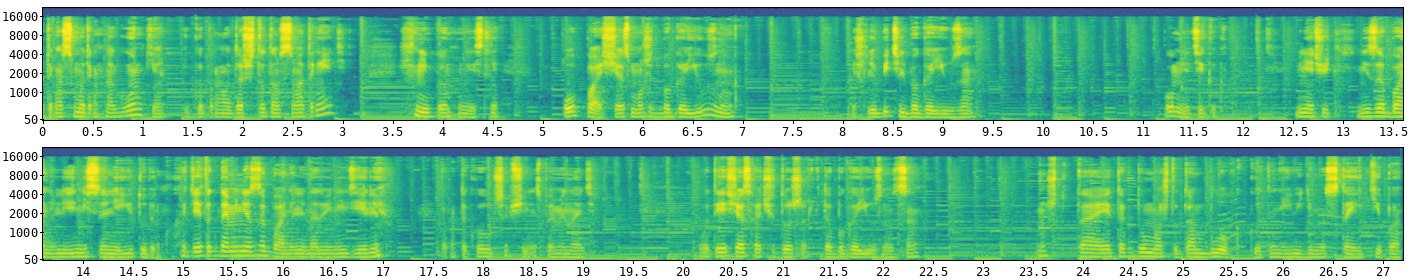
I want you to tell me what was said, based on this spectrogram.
которые смотрят на гонки. Только, правда, что там смотреть? Не пойму, если... Опа, сейчас может богоюзну. Я ж любитель богоюза. Помните, как меня чуть не забанили и не сняли ютубер. Хотя тогда меня забанили на две недели. Про такое лучше вообще не вспоминать. Вот я сейчас хочу тоже как-то богоюзнуться. Ну что-то я так думаю, что там блок какой-то невидимый стоит, типа...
